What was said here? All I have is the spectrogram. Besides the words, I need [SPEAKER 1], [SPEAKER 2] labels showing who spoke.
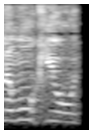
[SPEAKER 1] انا مو كيوت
